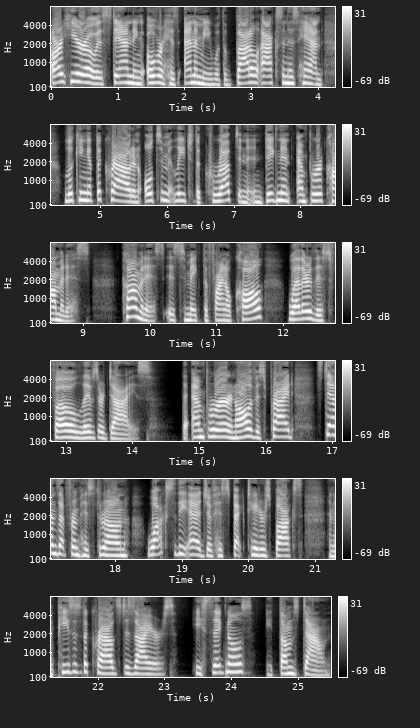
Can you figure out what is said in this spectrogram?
Our hero is standing over his enemy with a battle axe in his hand, looking at the crowd and ultimately to the corrupt and indignant Emperor Commodus. Commodus is to make the final call whether this foe lives or dies. The emperor, in all of his pride, stands up from his throne, walks to the edge of his spectator's box, and appeases the crowd's desires. He signals a thumbs down,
